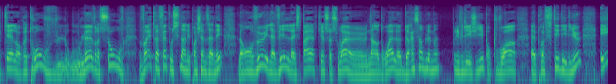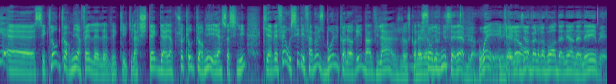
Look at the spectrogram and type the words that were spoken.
laquelle on retrouve où l'œuvre s'ouvre va être faite aussi dans les prochaines années. Alors on veut et la ville espère que ce soit un endroit là, de rassemblement privilégié pour pouvoir euh, profiter des lieux. Et euh, c'est Claude Cormier, en fait, le- le- le- qui, qui est l'architecte derrière tout ça, Claude Cormier et associé, qui avait fait aussi les fameuses boules colorées dans le village, là, ce qu'on avait Qui sont devenus célèbres. Ouais, et, et que, que là, les gens on- veulent revoir d'année en année. ben,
